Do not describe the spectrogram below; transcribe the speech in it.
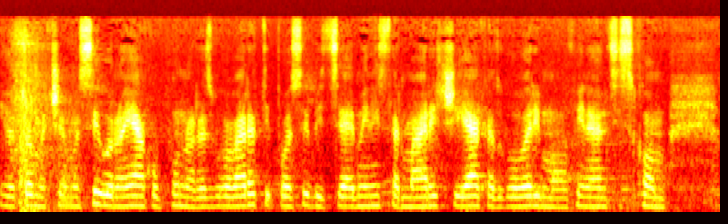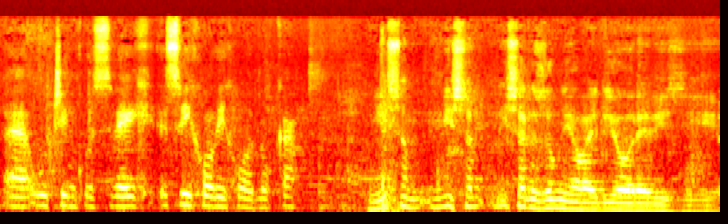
i o tome ćemo sigurno jako puno razgovarati, posebice ministar Marić i ja kad govorimo o financijskom e, učinku svih ovih odluka. Nisam, nisam razumio ovaj dio o reviziji.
